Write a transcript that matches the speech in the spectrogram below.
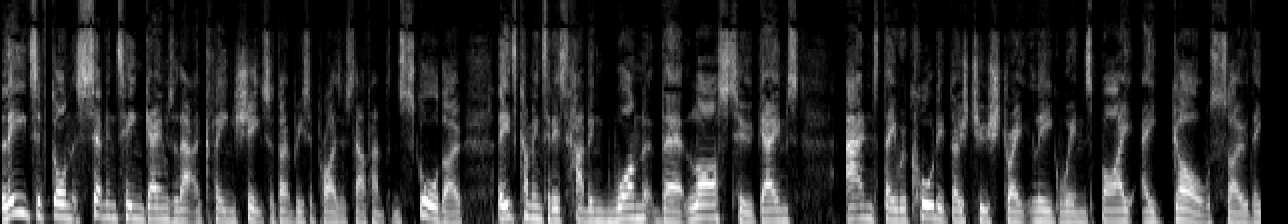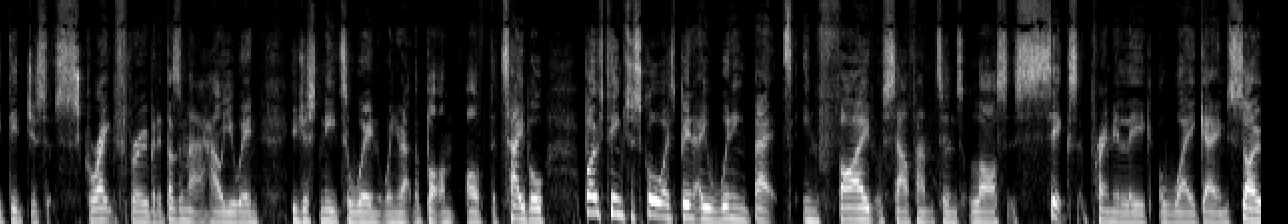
Leeds have gone 17 games without a clean sheet, so don't be surprised if Southampton score though. Leeds come into this having won their last two games and they recorded those two straight league wins by a goal. So they did just scrape through, but it doesn't matter how you win. You just need to win when you're at the bottom of the table. Both teams to score has been a winning bet in five of Southampton's last six Premier League away games. So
